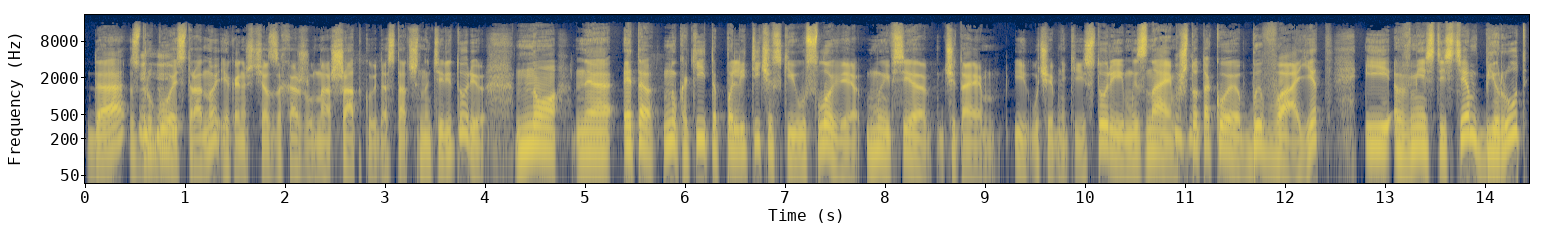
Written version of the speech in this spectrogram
да, с другой стороной, я, конечно, сейчас захожу на шаткую достаточно территорию, но э, это, ну, какие-то политические условия. Мы все читаем и учебники истории, мы знаем, что такое бывает, и вместе с тем берут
